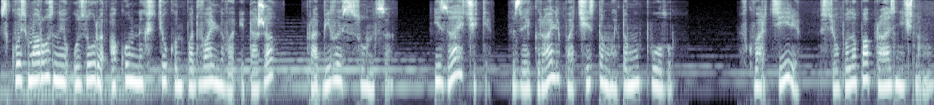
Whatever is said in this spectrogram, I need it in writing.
Сквозь морозные узоры оконных стекон подвального этажа пробилось солнце, и зайчики заиграли по чисто мытому полу. В квартире все было по-праздничному.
